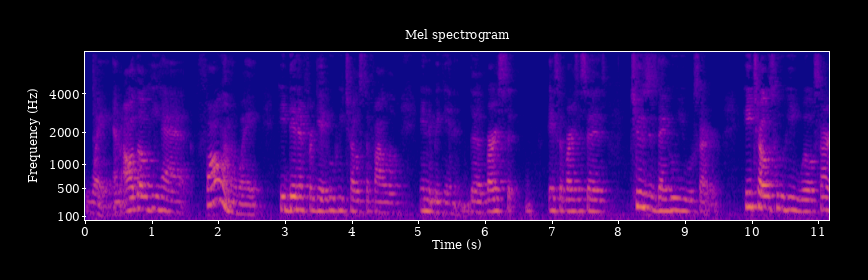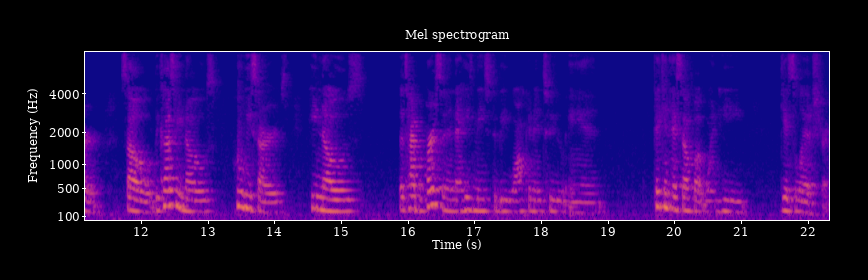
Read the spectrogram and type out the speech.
way. And although he had fallen away, he didn't forget who he chose to follow in the beginning. The verse, it's a verse that says, chooses day who you will serve. He chose who he will serve. So because he knows who he serves, he knows the type of person that he needs to be walking into and picking himself up when he gets led astray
